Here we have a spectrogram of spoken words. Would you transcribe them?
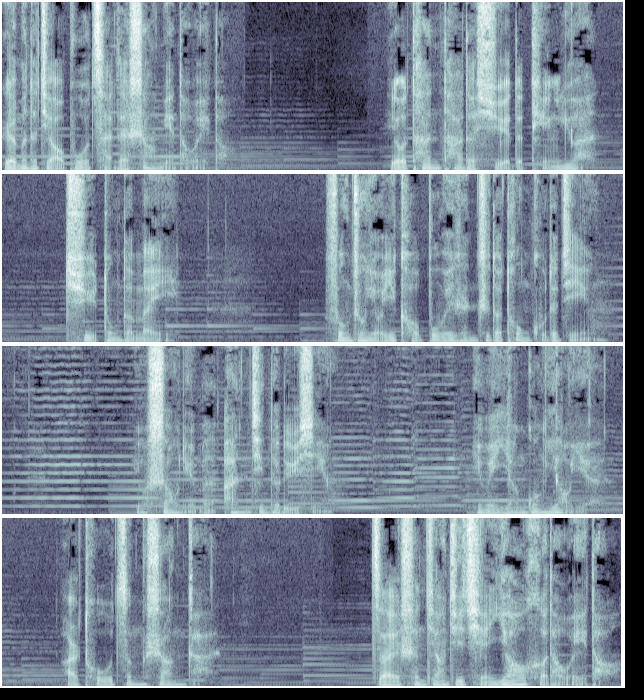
人们的脚步踩在上面的味道，有坍塌的雪的庭院，去冬的梅。风中有一口不为人知的痛苦的井，有少女们安静的旅行，因为阳光耀眼而徒增伤感。在升降机前吆喝的味道，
